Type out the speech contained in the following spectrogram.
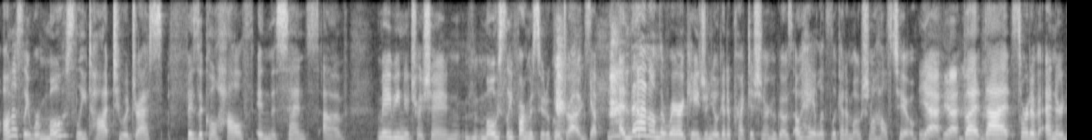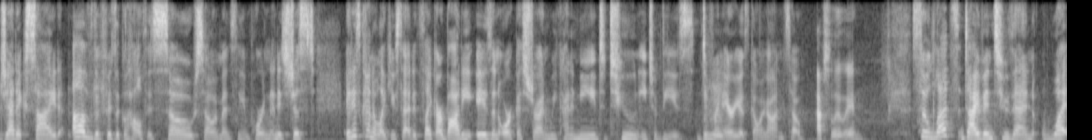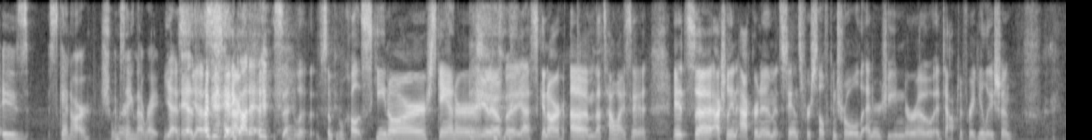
honestly, we're mostly taught to address physical health in the sense of maybe nutrition, mostly pharmaceutical drugs. yep. and then on the rare occasion, you'll get a practitioner who goes, oh, hey, let's look at emotional health too. Yeah, yeah. But that sort of energetic side of the physical health is so, so immensely important. And it's just, it is kind of like you said, it's like our body is an orchestra and we kind of need to tune each of these different mm-hmm. areas going on. So, absolutely. So, let's dive into then what is Skenar. Sure. I'm saying that right. Yes. yes. yes. Okay, Skenar. got it. Some people call it Skinar, Scanner, you know, but yeah, Skenar. Um, that's how I say it. It's uh, actually an acronym. It stands for Self Controlled Energy Neuro Adaptive Regulation.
